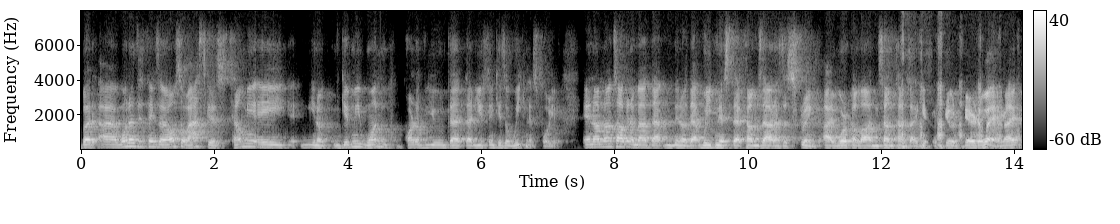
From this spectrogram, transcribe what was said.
But uh, one of the things I also ask is, tell me a you know, give me one part of you that that you think is a weakness for you. And I'm not talking about that you know that weakness that comes out as a strength. I work a lot and sometimes I get, get carried away, right?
